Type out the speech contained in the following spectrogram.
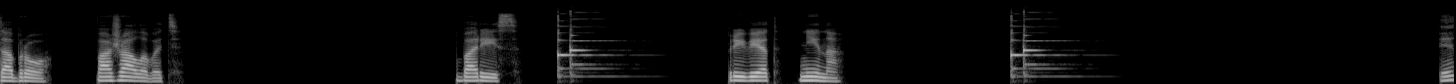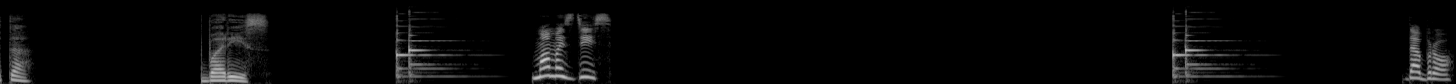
Добро пожаловать. Борис. Привет, Нина. Это Борис. Мама здесь. Добро.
